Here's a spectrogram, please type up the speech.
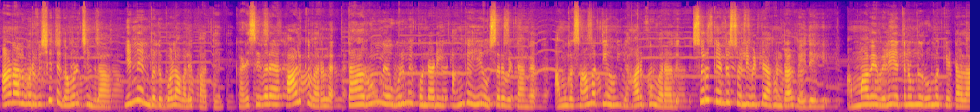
ஆனால் ஒரு விஷயத்தை கவனிச்சீங்களா? என்ன என்பது போல் அவளை பார்த்தேன். கடைசி வரை ஹாலுக்கு வரல. தான் ரூம்னு உரிமை கொண்டாடி அங்கேயே உசர விட்டாங்க. அவங்க சாமர்த்தியம் யாருக்கும் வராது. சுருக்கென்று சொல்லிவிட்டு அகன்றாள் வைதேகி. அம்மாவை வெளியேத்தணும்னு ரூம கேட்டாளா?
